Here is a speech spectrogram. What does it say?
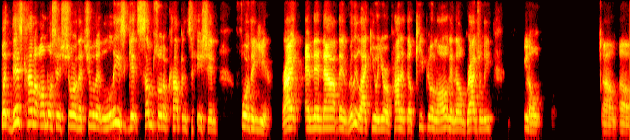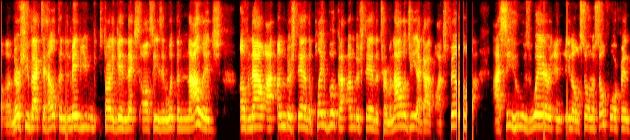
But this kind of almost ensure that you will at least get some sort of compensation for the year right? And then now, if they really like you and you're a product, they'll keep you along and they'll gradually, you know, um, uh, uh, nurse you back to health, and then maybe you can start again next offseason with the knowledge of now I understand the playbook, I understand the terminology, I got watch film, I see who's where, and you know, so on and so forth, and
